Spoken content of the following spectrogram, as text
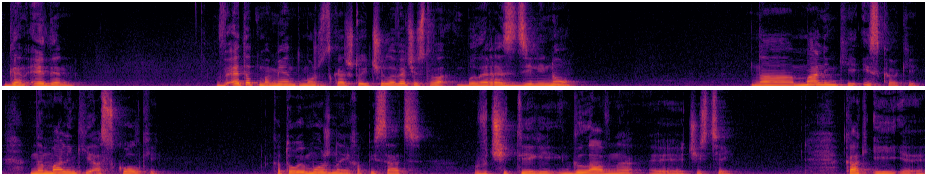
Ган-Эден. В этот момент можно сказать, что и человечество было разделено на маленькие искорки, на маленькие осколки – которые можно их описать в четыре главных э, частей. Как и э,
